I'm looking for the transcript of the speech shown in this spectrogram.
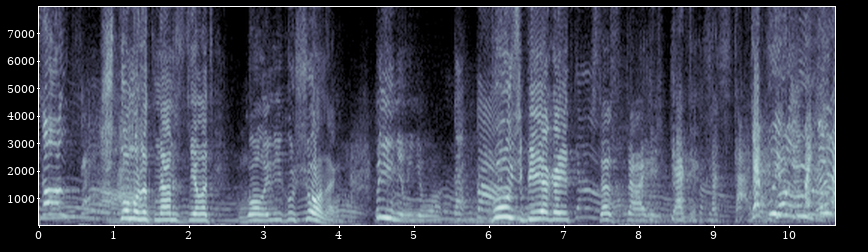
солнце. Что может нам сделать голый лягушонок? Примем его. Пусть бегает со стаей. Бегает со стаей. Я буйвол, Багира!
